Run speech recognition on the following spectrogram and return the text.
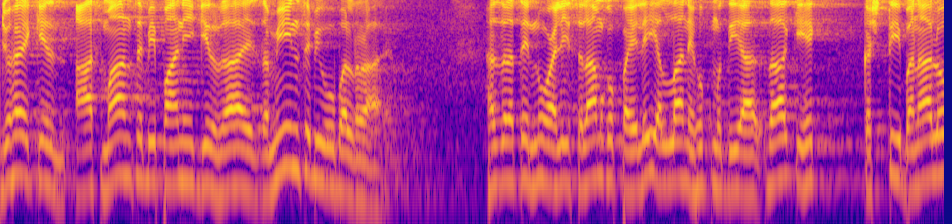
जो है कि आसमान से भी पानी गिर रहा है, ज़मीन से भी उबल रहा है। हज़रत नू सलाम को पहले ही अल्लाह ने हुक्म दिया था कि एक कश्ती बना लो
